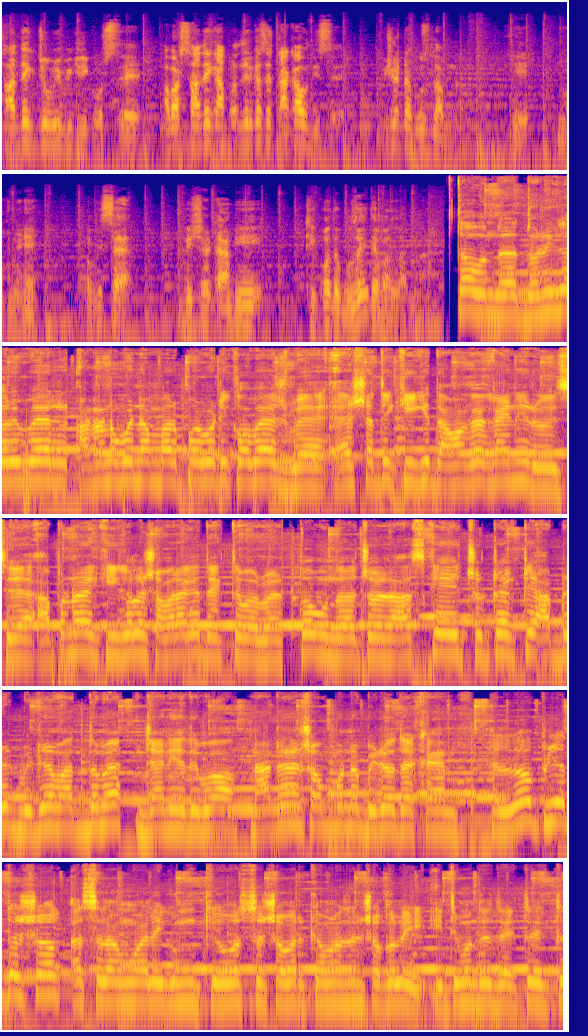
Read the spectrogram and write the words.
সাদেক জমি বিক্রি করছে আবার সাদেক আপনাদের কাছে টাকাও দিছে। বিষয়টা বুঝলাম না। মানে অফিসার বিষয়টা আমি ঠিকমতো বুঝাইতে পারলাম না। তো বন্ধুরা, ধনী গরিবের আটানব্বই নাম্বার পর্বটি কবে আসবে? এর সাথে কি কি ধামাকা কাহিনী রয়েছে? আপনারা কি গুলো সবার আগে দেখতে পারবেন? তো বন্ধুরা, চলুন আজকে এই ছোট্ট একটি আপডেট ভিডিওর মাধ্যমে জানিয়ে দিব। নাটনের সম্পূর্ণ ভিডিও দেখেন। হ্যালো প্রিয় দর্শক, আসসালামু আলাইকুম। কি অবস্থা? সবার কেমন আছেন সকলেই? ইতিমধ্যে দেখতে দেখতে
